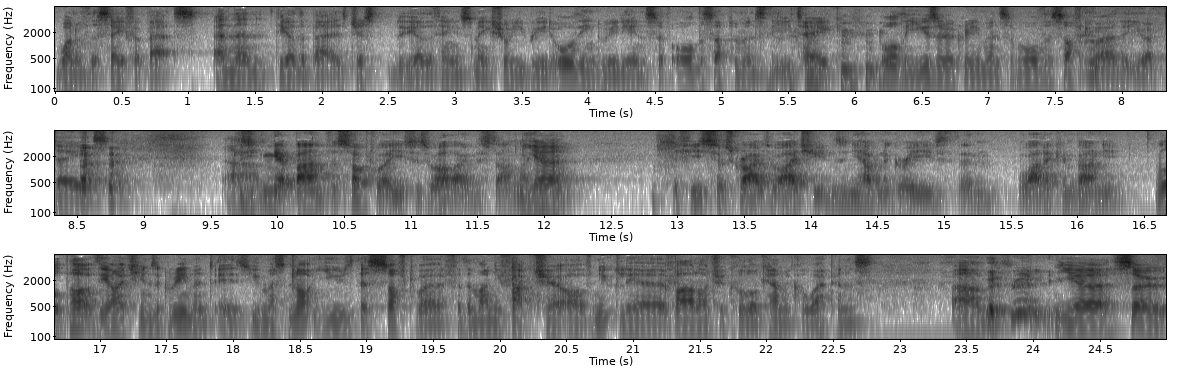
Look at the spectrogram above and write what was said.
one of the safer bets. And then the other bet is just the other thing is to make sure you read all the ingredients of all the supplements that you take, all the user agreements of all the software that you update. Because you Um, can get banned for software use as well. I understand. Like Yeah. If you, subscribe to iTunes and you haven't agreed, then WADA can ban you. Well, part of the iTunes agreement is you must not use this software for the manufacture of nuclear, biological, or chemical weapons. Um, really? yeah, so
